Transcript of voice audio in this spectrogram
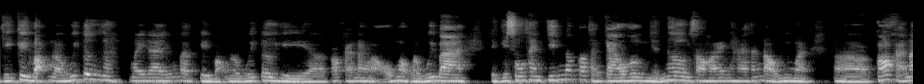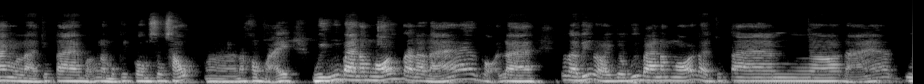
chỉ kỳ vọng là quý tư thôi. May ra chúng ta kỳ vọng là quý tư thì ờ, có khả năng là ổn hoặc là quý ba. Thì cái số tháng 9 nó có thể cao hơn nhỉnh hơn sau hai hai tháng đầu. Nhưng mà uh, có khả năng là chúng ta vẫn là một cái con số xấu. Uh, nó không phải quý quý ba năm ngoái chúng ta đã, đã gọi là chúng ta biết rồi cho quý ba năm ngoái là chúng ta uh, đã ừ,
